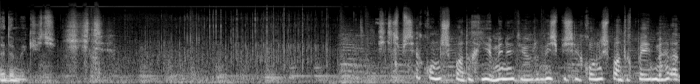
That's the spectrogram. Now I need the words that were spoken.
Ne demek hiç? Konuşmadık yemin ediyorum. Hiçbir şey konuşmadık beyim. Ben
